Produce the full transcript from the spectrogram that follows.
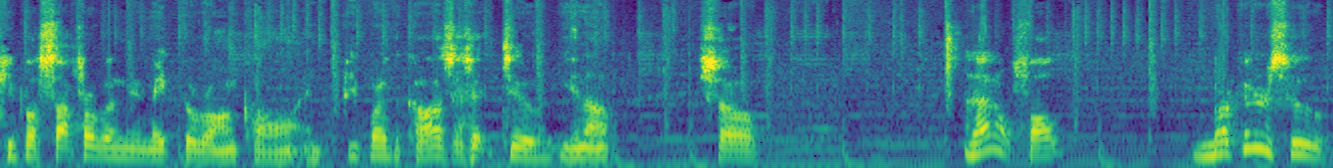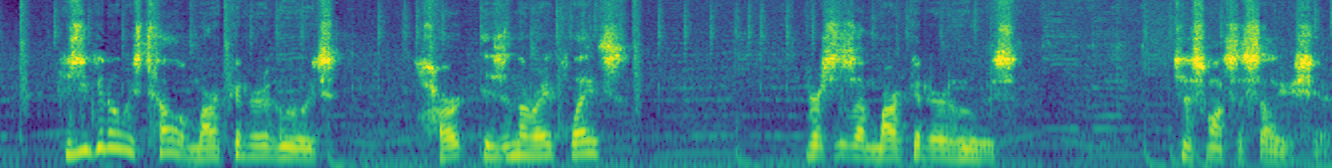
people suffer when we make the wrong call, and people are the cause of it too, you know? So, and I don't fault marketers who, because you can always tell a marketer whose heart is in the right place versus a marketer who's just wants to sell you shit.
